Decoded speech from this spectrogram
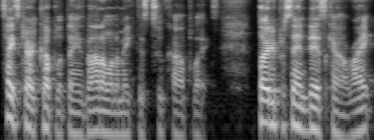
Takes care of a couple of things, but I don't want to make this too complex. 30% discount, right?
